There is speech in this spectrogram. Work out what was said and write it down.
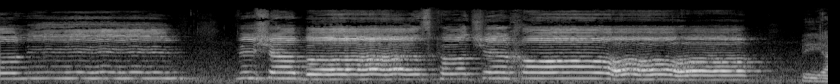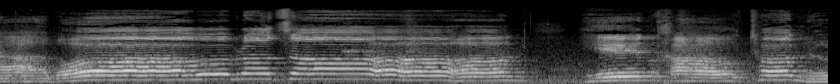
olim V'shabbat kodshecha B'yavo u'bratzon Hinchaltonu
